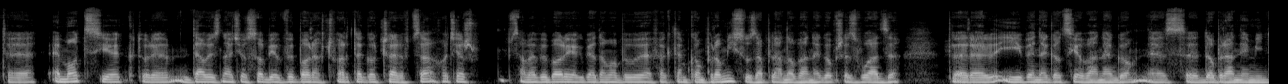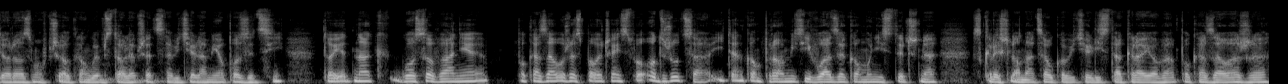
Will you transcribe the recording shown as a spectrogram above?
te emocje, które dały znać o sobie w wyborach 4 czerwca, chociaż Same wybory, jak wiadomo, były efektem kompromisu zaplanowanego przez władze PRL i wynegocjowanego z dobranymi do rozmów przy okrągłym stole przedstawicielami opozycji, to jednak głosowanie pokazało, że społeczeństwo odrzuca i ten kompromis i władze komunistyczne, skreślona całkowicie lista krajowa pokazała, że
